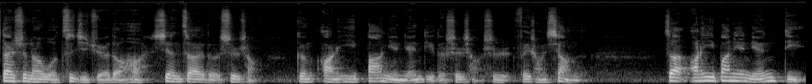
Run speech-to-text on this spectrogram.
但是呢，我自己觉得哈，现在的市场跟二零一八年年底的市场是非常像的。在二零一八年年底，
